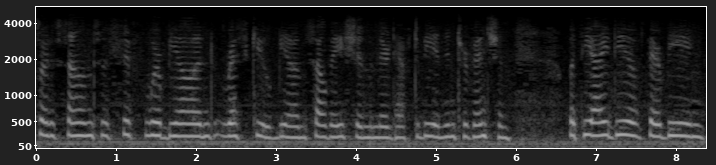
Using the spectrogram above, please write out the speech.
sort of sounds as if we're beyond rescue, beyond salvation, and there'd have to be an intervention. But the idea of there being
